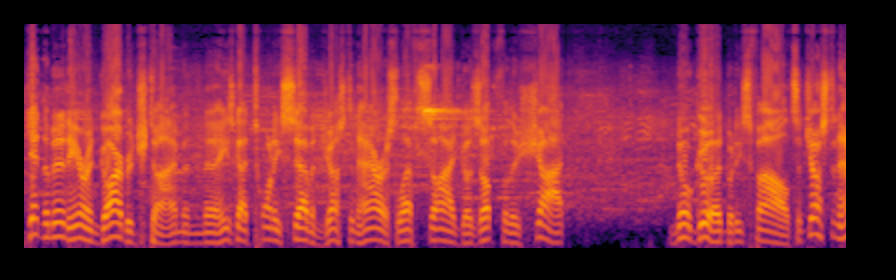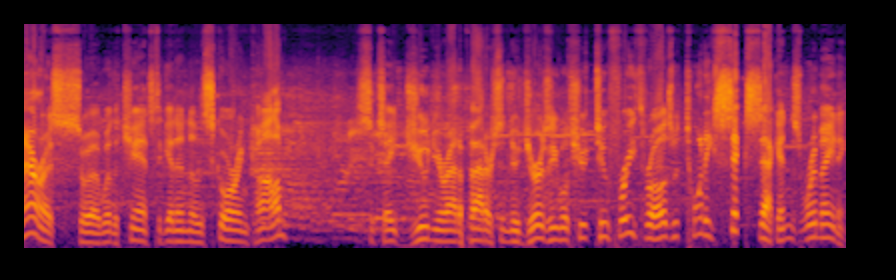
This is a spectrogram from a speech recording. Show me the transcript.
getting them in here in garbage time, and uh, he's got 27. Justin Harris, left side, goes up for the shot. No good, but he's fouled. So Justin Harris uh, with a chance to get into the scoring column. 6'8 junior out of Paterson, New Jersey, will shoot two free throws with 26 seconds remaining.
